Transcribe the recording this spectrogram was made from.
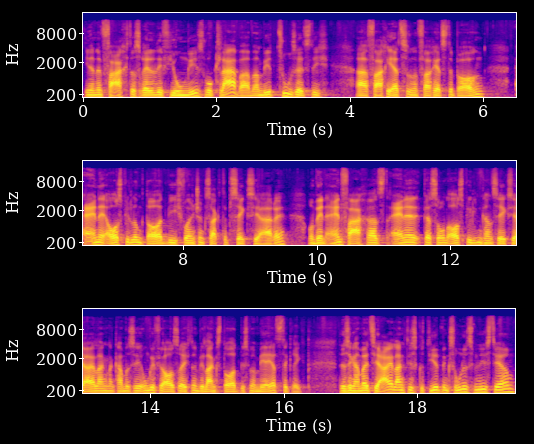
In einem Fach, das relativ jung ist, wo klar war, man wird zusätzlich äh, Fachärzte und Fachärzte brauchen. Eine Ausbildung dauert, wie ich vorhin schon gesagt habe, sechs Jahre. Und wenn ein Facharzt eine Person ausbilden kann, sechs Jahre lang, dann kann man sich ungefähr ausrechnen, wie lange es dauert, bis man mehr Ärzte kriegt. Deswegen haben wir jetzt jahrelang diskutiert mit dem Gesundheitsministerium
